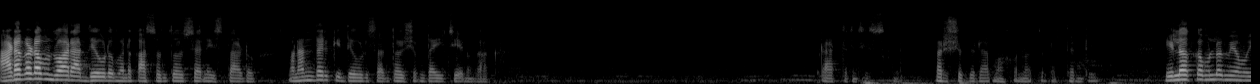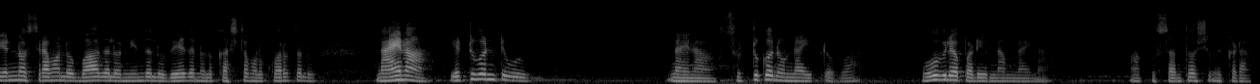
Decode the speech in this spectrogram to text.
అడగడం ద్వారా దేవుడు మనకు ఆ సంతోషాన్ని ఇస్తాడు. మనందరికీ దేవుడు సంతోషం దయచేయనుగాక ప్రార్థన చేసుకుందాం. పరిశుద్ధుడా మహోన్నతుడ తండ్రి ఈ లోకంలో మేము ఎన్నో శ్రమలు బాధలు నిందలు వేదనలు కష్టములు కొరతలు నాయన ఎటువంటి నాయన చుట్టుకొని ఉన్నాయి ప్రభు. ఊబిలో పడి ఉన్నాం నాయన. మాకు సంతోషం ఇక్కడ.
